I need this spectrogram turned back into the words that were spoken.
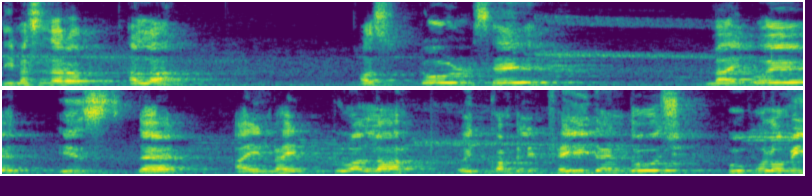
the messenger of Allah was told say my way is that I invite to Allah with complete faith and those who follow me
